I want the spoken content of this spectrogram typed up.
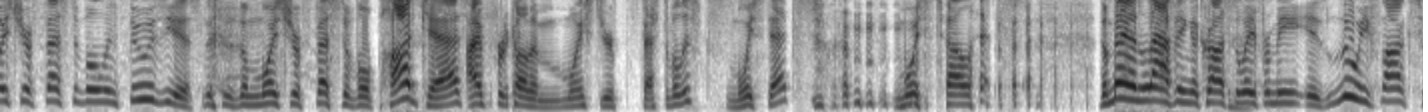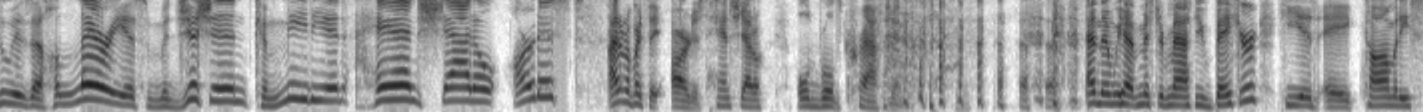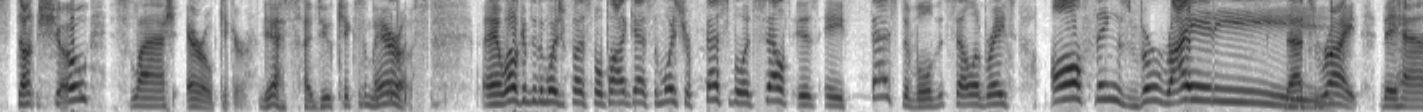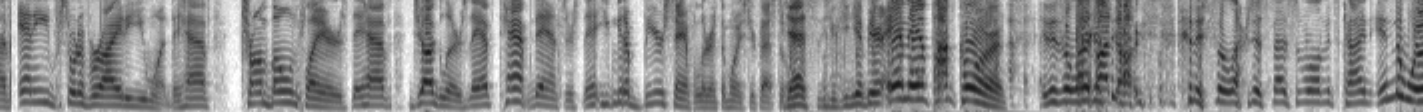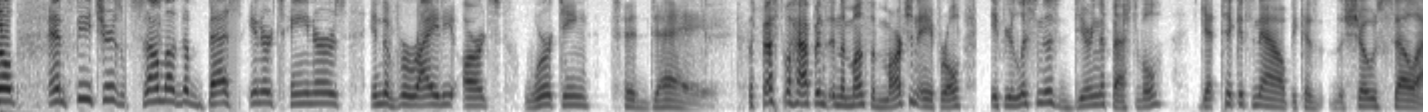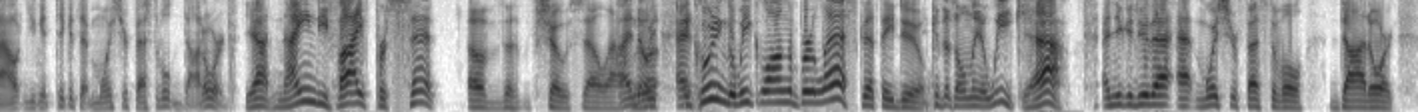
Moisture Festival enthusiasts. This is the Moisture Festival podcast. I prefer to call them moisture festivalists. Moistettes? Moistalettes. The man laughing across the way from me is Louis Fox, who is a hilarious magician, comedian, hand shadow artist. I don't know if I'd say artist, hand shadow, old world craftsman. and then we have Mr. Matthew Baker. He is a comedy stunt show slash arrow kicker. Yes, I do kick some arrows. and welcome to the Moisture Festival podcast. The Moisture Festival itself is a festival that celebrates all things variety. That's right. They have any sort of variety you want. They have trombone players, they have jugglers, they have tap dancers. They, you can get a beer sampler at the Moisture Festival. Yes, you can get beer and they have popcorn. It is the largest hot dogs. It is the largest festival of its kind in the world and features some of the best entertainers in the variety arts working today. The festival happens in the months of March and April. If you're listening to this during the festival, get tickets now because the shows sell out. You get tickets at moisturefestival.org. Yeah, 95% of the shows sell out. I know, and- including the week long of burlesque that they do. Because it's only a week. Yeah. And you can do that at moisturefestival.org.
